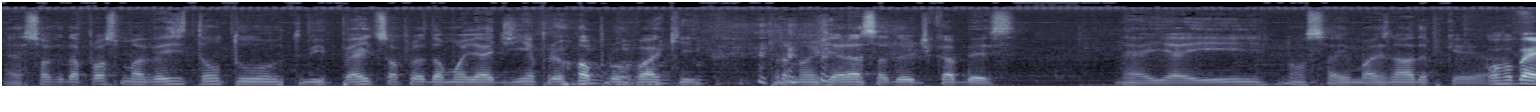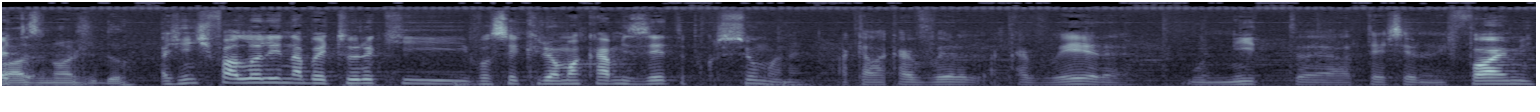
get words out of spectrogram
É, só que da próxima vez então tu, tu me pede só pra eu dar uma olhadinha pra eu aprovar aqui, pra não gerar essa dor de cabeça. Né? E aí não saiu mais nada, porque Ô, a Roberto. fase não ajudou. A gente falou ali na abertura que você criou uma camiseta pro Criciúma, né? Aquela carvoeira, a carvoeira bonita, a terceira uniforme.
